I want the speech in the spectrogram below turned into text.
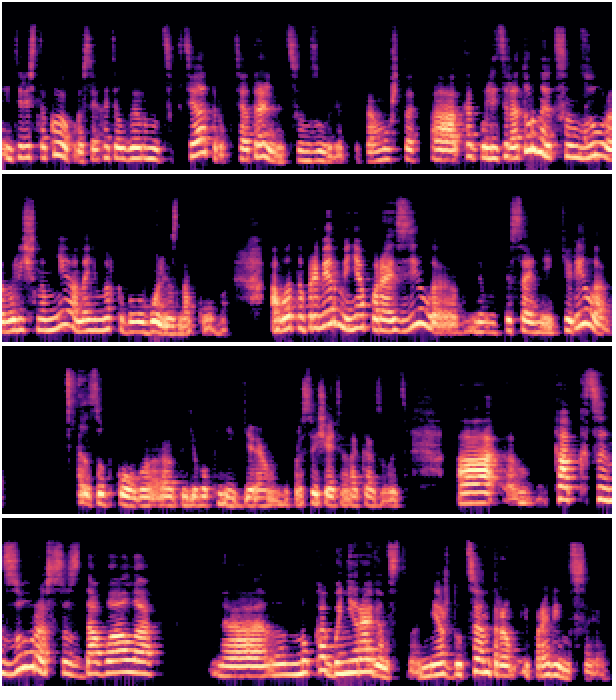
интересен такой вопрос. Я хотела бы вернуться к театру, к театральной цензуре, потому что а, как бы литературная цензура, ну, лично мне, она немножко была более знакома. А вот, например, меня поразило в описании Кирилла Зубкова в его книге «Просвещать и наказывать», как цензура создавала Э, ну, как бы неравенство между центром и провинцией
